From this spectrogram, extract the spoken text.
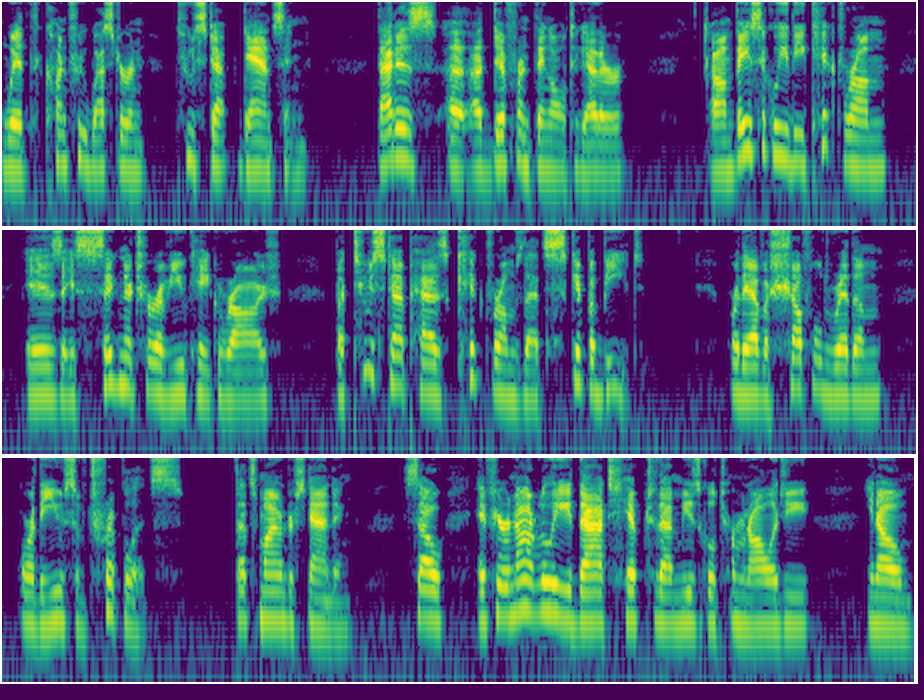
with country western two step dancing. That is a, a different thing altogether. Um, basically, the kick drum is a signature of UK garage, but two step has kick drums that skip a beat or they have a shuffled rhythm, or the use of triplets. That's my understanding. So, if you're not really that hip to that musical terminology, you know,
